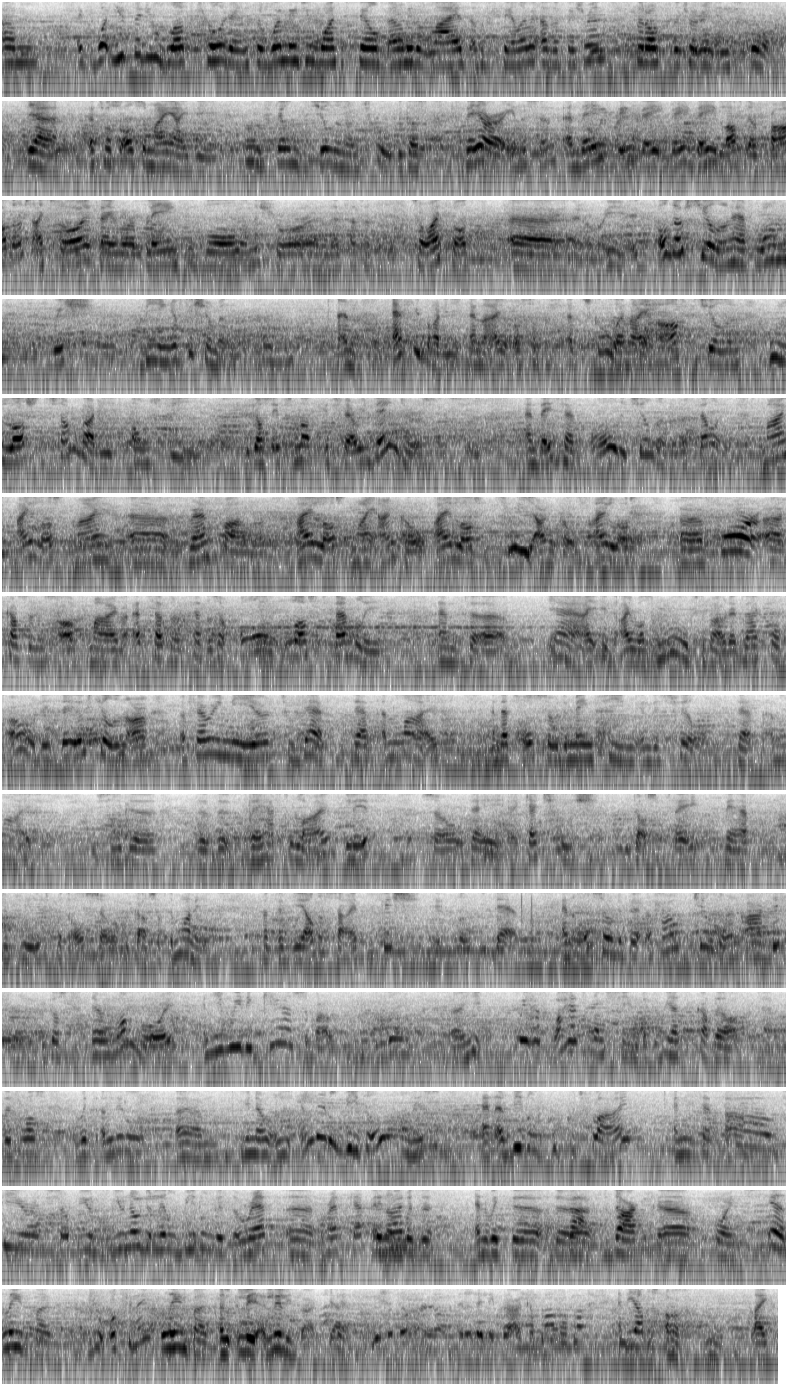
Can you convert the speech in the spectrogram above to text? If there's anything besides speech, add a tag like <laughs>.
Um, like what you said you love children, so what made you want to film not only the lives of the sailormen, of the fishermen, but also the children in school? Yeah, that was also my idea to film the children in school because they are innocent and they think they, they, they love their fathers. I saw it, they were playing football on the shore and etc. So I thought uh, all those children have one wish being a fisherman. And everybody, and I was at, the, at school and I asked the children who lost somebody on sea because it's not, it's very dangerous sea and they said all the children was telling my I lost my uh, grandfather I lost my uncle I lost three uncles I lost uh, four uh, cousins of my etc etc so all lost family. And uh, yeah I, it, I was moved about it. I thought oh they, they, those children are very near to death death and life. And that's also the main theme in this film death and life. You see the the, the, they have to live, live, so they uh, catch fish because of they they have the food, but also because of the money. But on the other side, the fish will be dead, and also the, how children are different because there's one boy and he really cares about. Uh, he, we have I had one scene, but we had to cut it off. That was with a little, um, you know, a little beetle on his, and a beetle who could fly, and he said, "Oh dear, it's so beautiful." You know the little beetle with the red uh, red cap and then with the and with the the, dark uh, points. Yeah, ladybug. What's the name? Ladybug. A li ladybug. Yeah. yeah. He said, "Oh, the ladybug," and blah blah blah. And the others, oh, mm, like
